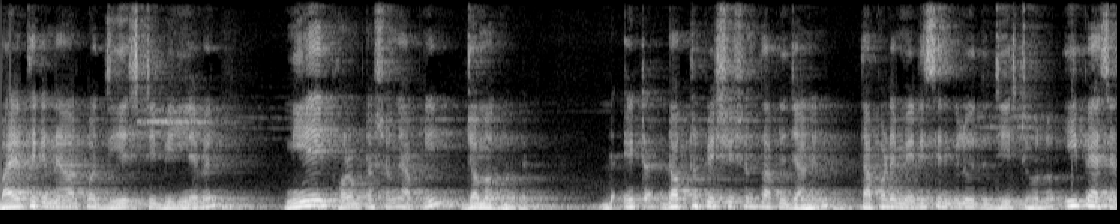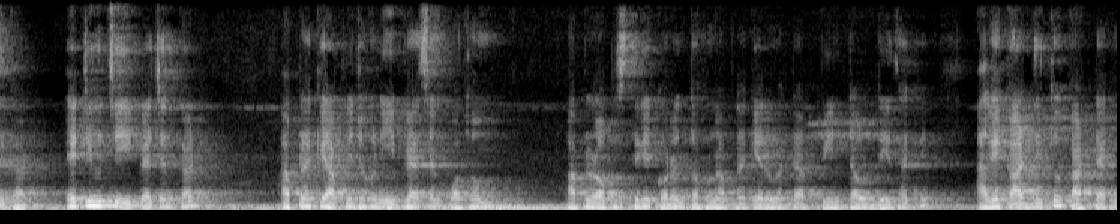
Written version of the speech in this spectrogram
বাইরে থেকে নেওয়ার পর জিএসটি বিল নেবেন। নিয়ে এই ফর্মটার সঙ্গে আপনি জমা করবেন। এটা ডক্টর প্রেসক্রিপশন তো আপনি জানেন। তারপরে মেডিসিনগুলো জিএসটি হলো ই প্যাশন কার্ড এটি হচ্ছে ই প্যাশন কার্ড আপনাকে, আপনি যখন ই প্যাশন প্রথম আপনার অফিস থেকে করেন, তখন আপনাকে এরকম একটা প্রিন্ট আউট দিয়ে থাকে। আগে কার্ড দিত কার্ডটা এখন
